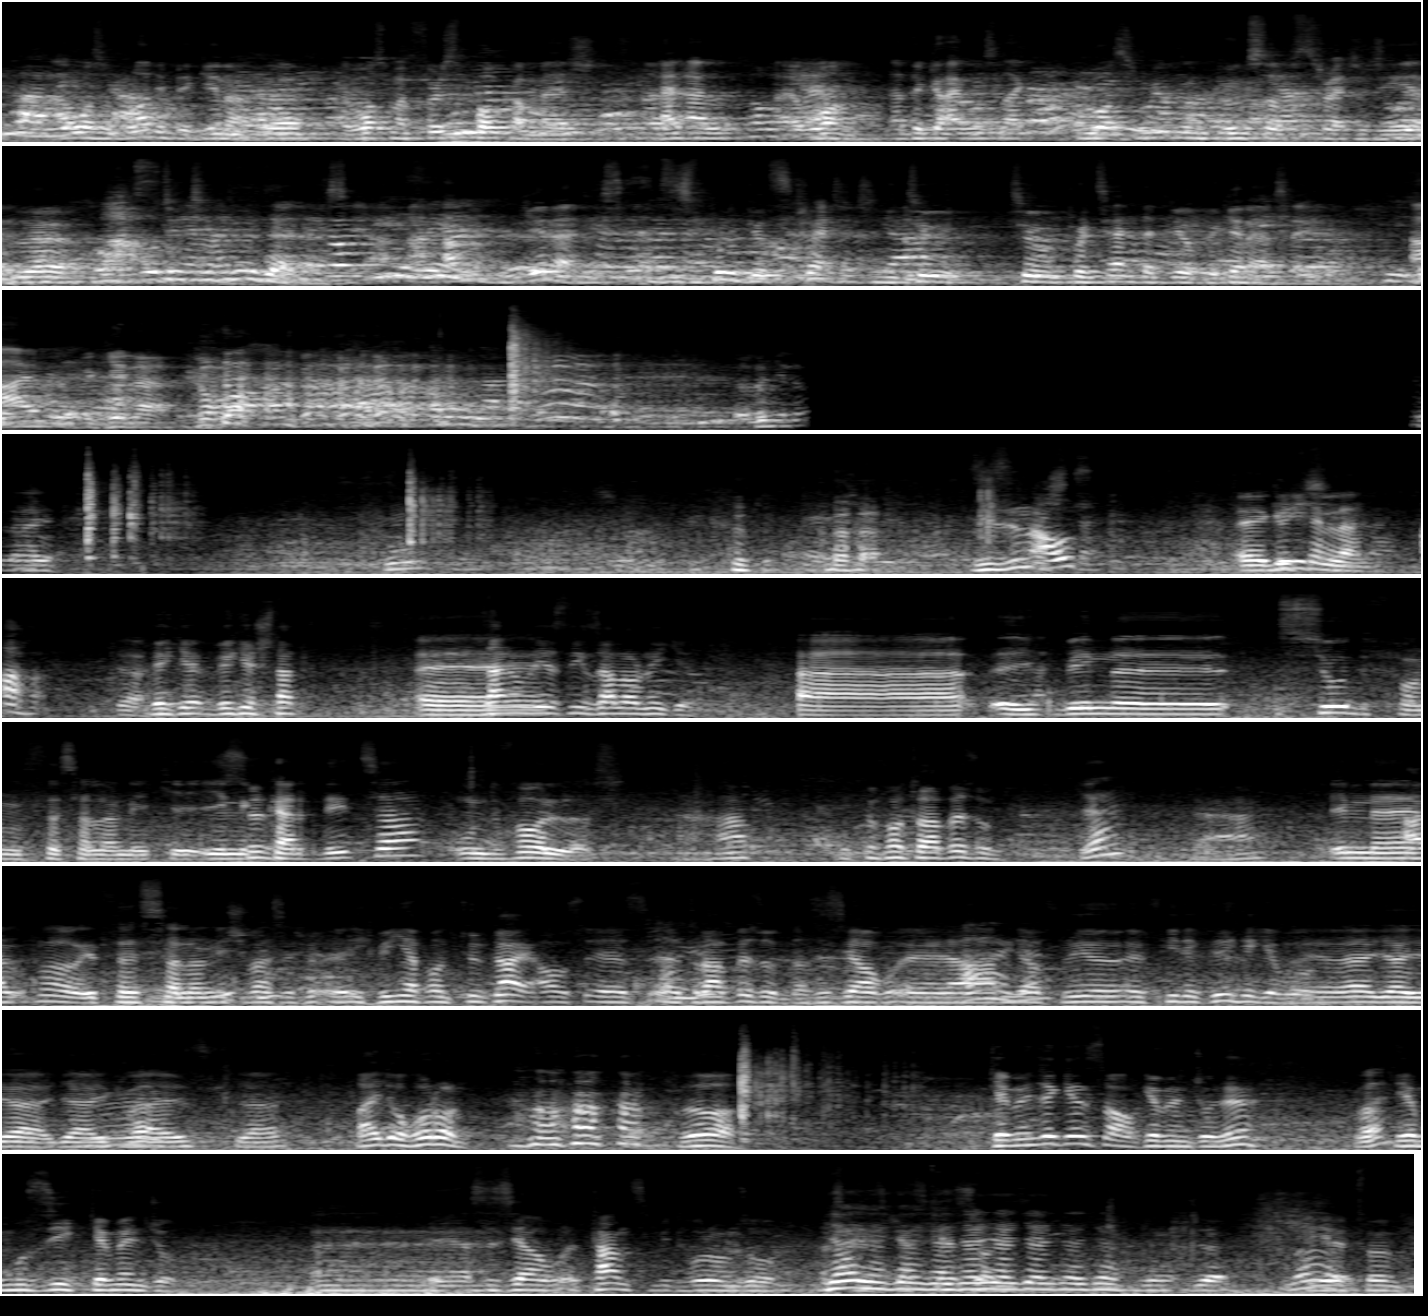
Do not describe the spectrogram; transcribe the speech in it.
I was a bloody beginner. It was my first poker match, and I, I won. And the guy was like, he was reading books of strategy, and how did you do that? I say, I, I'm a beginner. And he said, it's a pretty good strategy to to pretend that you're a beginner. I say, I'm a beginner. Come on. Like, Sie sind aus? äh, Griechenland. Welche, welche Stadt? Sagen Sie Äh, jetzt nicht Saloniki. äh, ich bin äh, Süd von Thessaloniki, in Süd. Karditsa und Volos. Aha. Ich bin von Trabzon. Ja? Ja. In, äh, Ah, Thessaloniki? Ich, weiß, ich, ich bin ja von Türkei aus äh, äh, Trabzon. Das ist ja auch, äh, da Ah, haben ja ja. früher äh, viele Griechen gewohnt. Ja, ja, ja, ja, ich weiß, ja. Beide Horon. so. Kemençe kennst du auch, Kemenço, ne? Was? Ja, Musik, Kemenço. Äh, Äh, Es ist ja auch Tanz mit Horon so. Das ja, ja, ja, ja, ja, ja, ja, ja, ja, ja. Vier, fünf.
